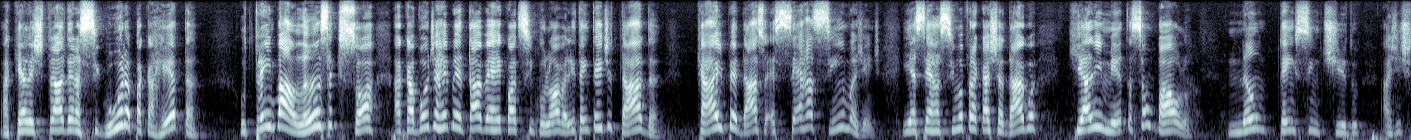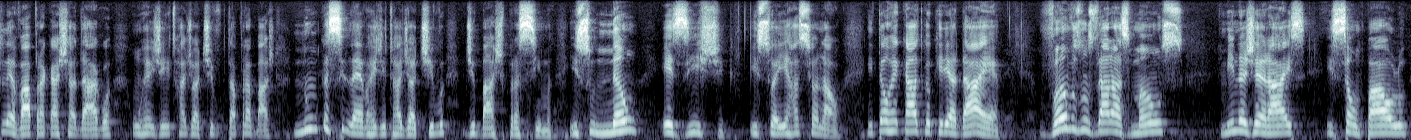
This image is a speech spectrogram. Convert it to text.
Aquela estrada era segura para carreta? O trem balança que só. Acabou de arrebentar a BR-459 ali, está interditada. Cai pedaço. É serra acima, gente. E é serra acima para a caixa d'água que alimenta São Paulo. Não tem sentido a gente levar para a caixa d'água um rejeito radioativo que está para baixo. Nunca se leva rejeito radioativo de baixo para cima. Isso não existe. Isso é irracional. Então, o recado que eu queria dar é: vamos nos dar as mãos, Minas Gerais e São Paulo,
